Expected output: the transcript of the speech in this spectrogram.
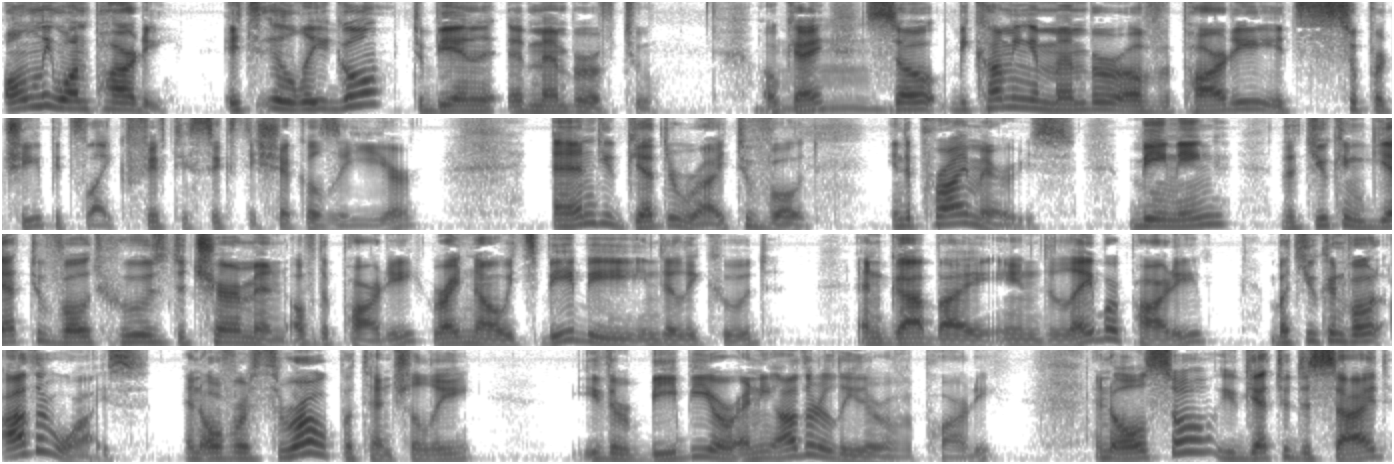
only one party. It's illegal to be a, a member of two. Okay? Mm. So becoming a member of a party, it's super cheap. It's like 50, 60 shekels a year. And you get the right to vote in the primaries, meaning that you can get to vote who's the chairman of the party. Right now it's Bibi in the Likud and Gabbay in the Labour Party, but you can vote otherwise and overthrow potentially either Bibi or any other leader of a party. And also, you get to decide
